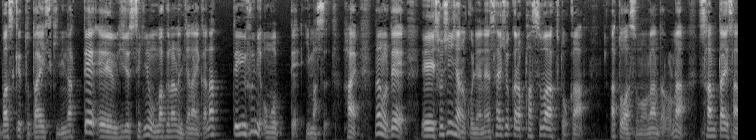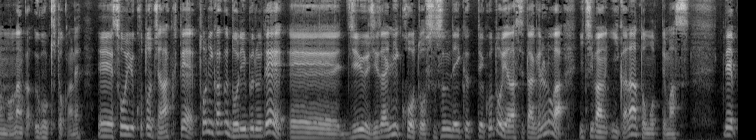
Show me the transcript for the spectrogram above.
バスケット大好きになって、えー、技術的にも上手くなるんじゃないかなっていうふうに思っています。はい。なので、えー、初心者の子にはね、最初からパスワークとか、あとはそのなんだろうな、3対3のなんか動きとかね、えー、そういうことじゃなくて、とにかくドリブルで、えー、自由自在にコートを進んでいくっていうことをやらせてあげるのが一番いいかなと思ってます。で、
